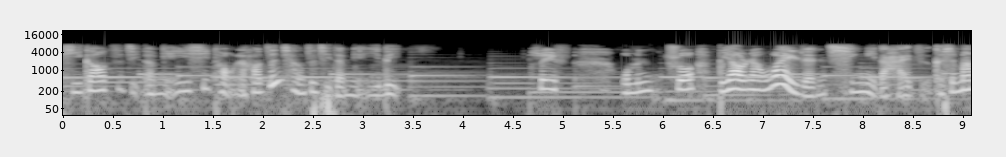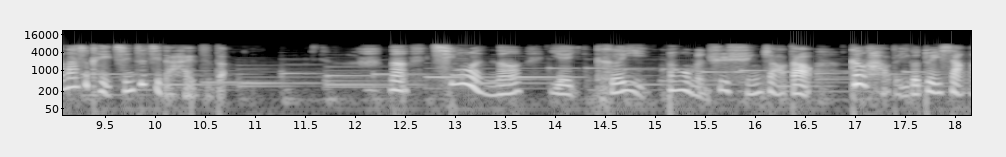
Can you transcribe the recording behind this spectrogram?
提高自己的免疫系统，然后增强自己的免疫力。所以我们说不要让外人亲你的孩子，可是妈妈是可以亲自己的孩子的。那亲吻呢，也可以帮我们去寻找到更好的一个对象。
